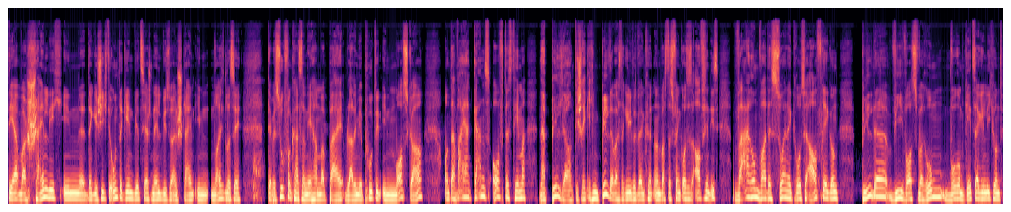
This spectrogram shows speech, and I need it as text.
der wahrscheinlich in der Geschichte untergehen wird, sehr schnell wie so ein Stein im Neusiedlersee, der Besuch von Kanzler Nehammer bei Wladimir Putin in Moskau. Und da war ja ganz oft das Thema, na Bilder und die schrecklichen Bilder, was da geliefert werden könnten und was das für ein großes Aufsehen ist. Warum war das so eine große Aufregung? Bilder, wie, was, warum, worum geht's eigentlich und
